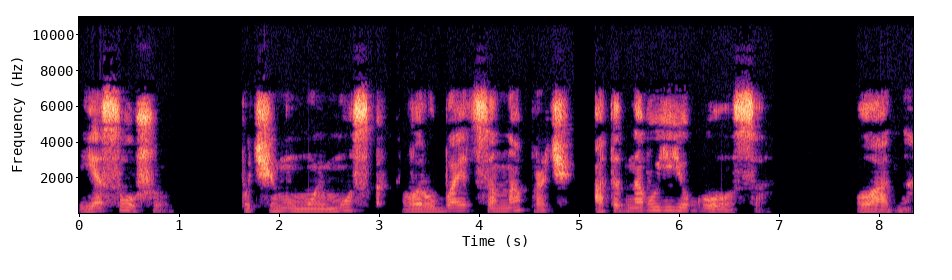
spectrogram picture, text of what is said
Я слушаю. Почему мой мозг вырубается напрочь от одного ее голоса? Ладно,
